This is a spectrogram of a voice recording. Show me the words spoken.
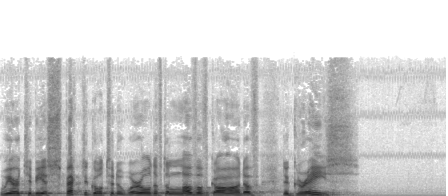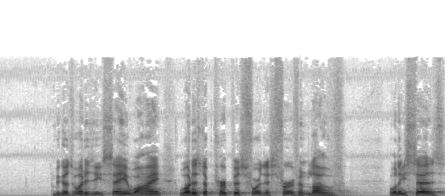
We are to be a spectacle to the world of the love of God, of the grace. Because what does he say? Why? What is the purpose for this fervent love? Well, he says,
